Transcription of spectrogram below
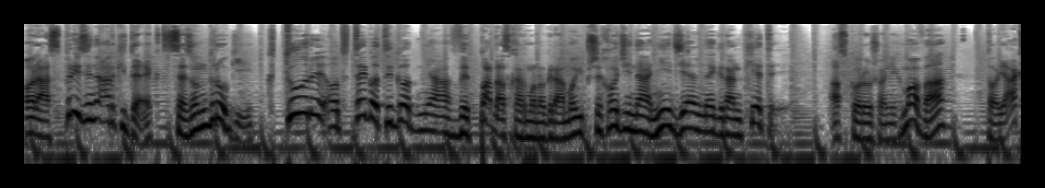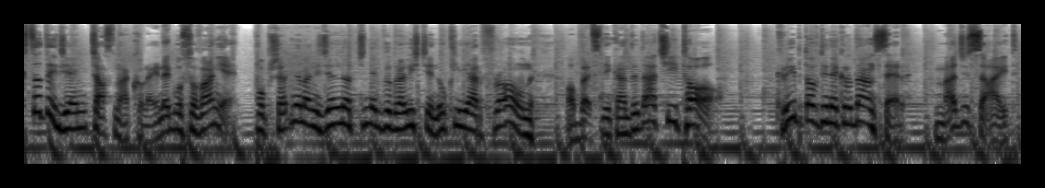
oraz Prison Architect sezon drugi, który od tego tygodnia wypada z harmonogramu i przechodzi na niedzielne grankiety. A skoro już o nich mowa, to jak co tydzień czas na kolejne głosowanie. Poprzednio na niedzielny odcinek wybraliście Nuclear Throne. Obecni kandydaci to Crypt of the Necrodancer, Magicite,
